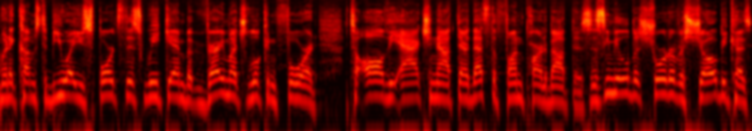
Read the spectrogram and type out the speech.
when it comes to BYU sports this weekend, but very much looking forward to all the action out there. That's the fun part about this. This is going to be a little bit shorter of a show because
